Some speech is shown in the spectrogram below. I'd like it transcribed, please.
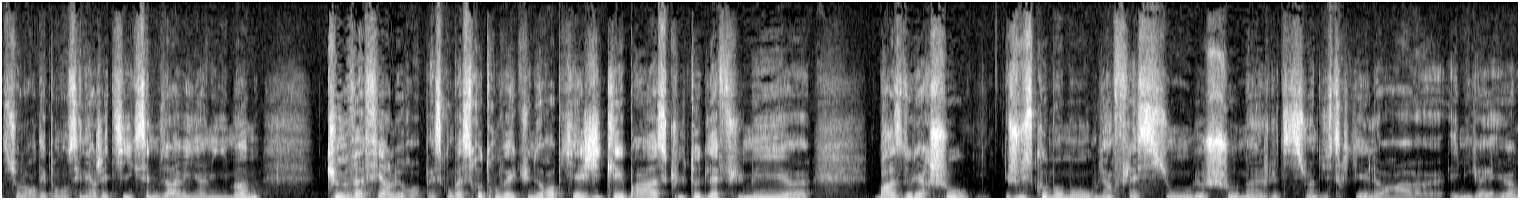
sur leur dépendance énergétique. Ça nous a réveillés un minimum que va faire l'Europe Est-ce qu'on va se retrouver avec une Europe qui agite les bras, sculpte de la fumée, euh, brasse de l'air chaud, jusqu'au moment où l'inflation, le chômage, le tissu industriel aura euh, émigré ailleurs,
